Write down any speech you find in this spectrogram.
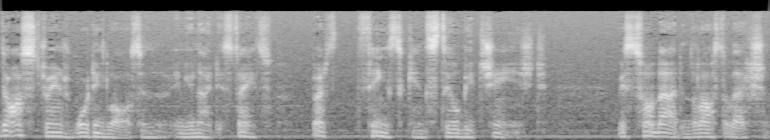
there are strange voting laws in, in the United States, but things can still be changed. We saw that in the last election.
